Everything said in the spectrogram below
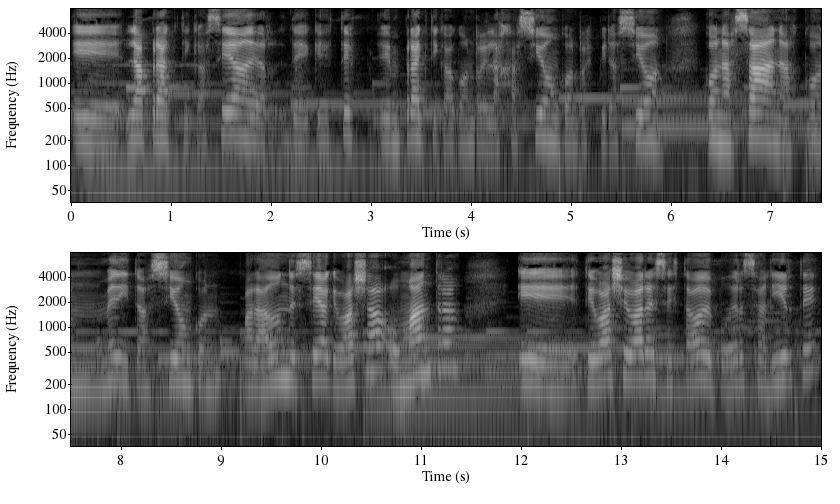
eh, la práctica, sea de, que estés en práctica con relajación, con respiración, con asanas, con meditación, con para donde sea que vaya o mantra, eh, te va a llevar a ese estado de poder salirte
